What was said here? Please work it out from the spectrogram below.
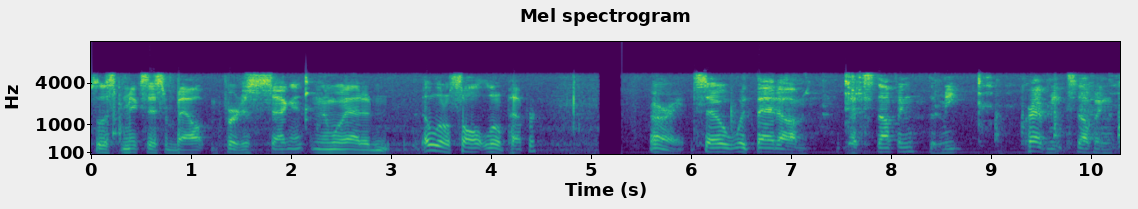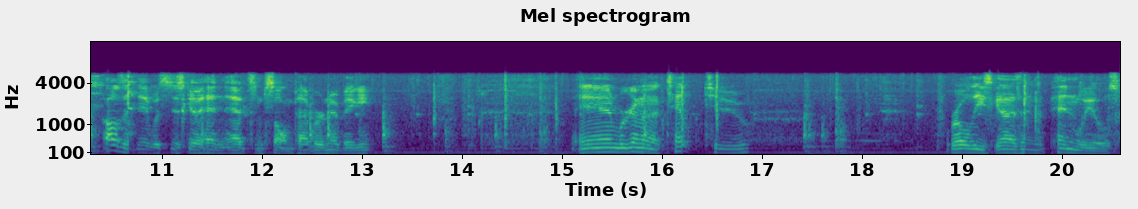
So let's mix this about for just a second, and then we'll add a, a little salt, a little pepper. All right. So with that um, that stuffing, the meat, crab meat stuffing, all I did was just go ahead and add some salt and pepper, no biggie. And we're gonna attempt to roll these guys into pinwheels.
